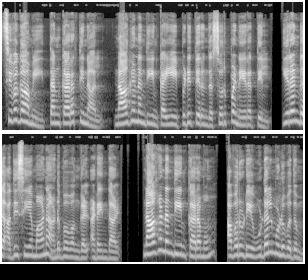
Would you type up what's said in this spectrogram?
சிவகாமி தன் கரத்தினால் நாகநந்தியின் கையை பிடித்திருந்த சொற்ப நேரத்தில் இரண்டு அதிசயமான அனுபவங்கள் அடைந்தாள். நாகநந்தியின் கரமும் அவருடைய உடல் முழுவதும்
